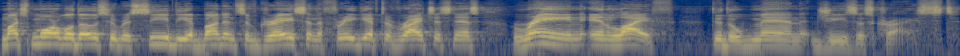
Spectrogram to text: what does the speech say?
much more will those who receive the abundance of grace and the free gift of righteousness reign in life through the man Jesus Christ.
